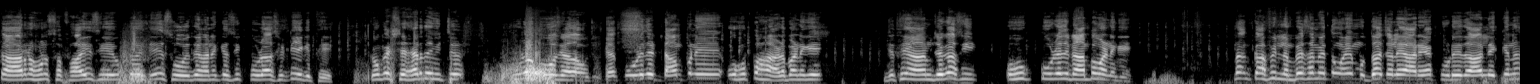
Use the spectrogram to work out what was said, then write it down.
ਕਾਰਨ ਹੁਣ ਸਫ਼ਾਈ ਸੇਵਕ ਇਹ ਸੋਚਦੇ ਹਨ ਕਿ ਅਸੀਂ ਕੂੜਾ ਸਿੱਟੀਏ ਕਿੱਥੇ? ਕਿਉਂਕਿ ਸ਼ਹਿਰ ਦੇ ਵਿੱਚ ਕੂੜਾ ਬਹੁਤ ਜ਼ਿਆਦਾ ਹੋ ਚੁੱਕਿਆ ਕੂੜੇ ਦੇ ਡੰਪ ਨੇ ਉਹ ਪਹਾੜ ਬਣ ਗਏ। ਜਿੱਥੇ ਆਮ ਜਗ੍ਹਾ ਸੀ, ਉਹ ਕੂੜੇ ਦੇ ਡੰਪ ਬਣ ਗਏ। ਤਾਂ ਕਾਫੀ ਲੰਬੇ ਸਮੇਂ ਤੋਂ ਇਹ ਮੁੱਦਾ ਚੱਲਿਆ ਆ ਰਿਹਾ ਕੂੜੇ ਦਾ, ਲੇਕਿਨ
